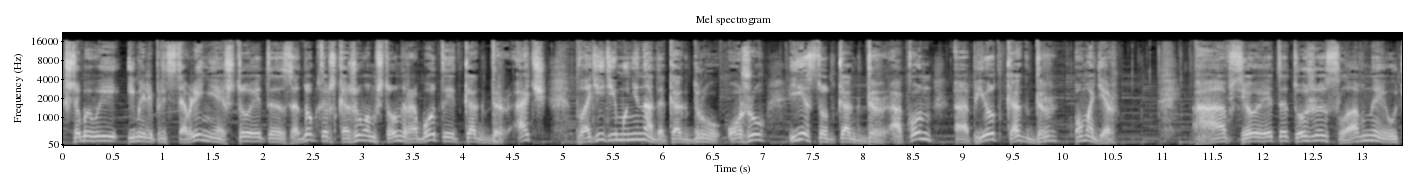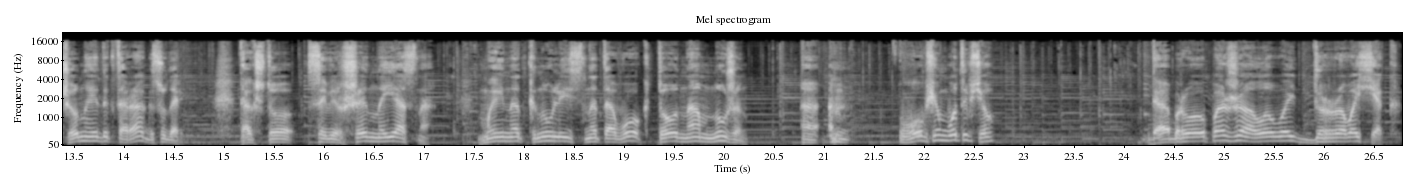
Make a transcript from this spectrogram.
Чтобы вы имели представление, что это за доктор, скажу вам, что он работает как драч, платить ему не надо как дру ожу, ест он как др-акон, а пьет как др-омадер. А все это тоже славные ученые доктора, государь. Так что совершенно ясно. Мы наткнулись на того, кто нам нужен. А, в общем, вот и все. «Добро пожаловать, дровосек»,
